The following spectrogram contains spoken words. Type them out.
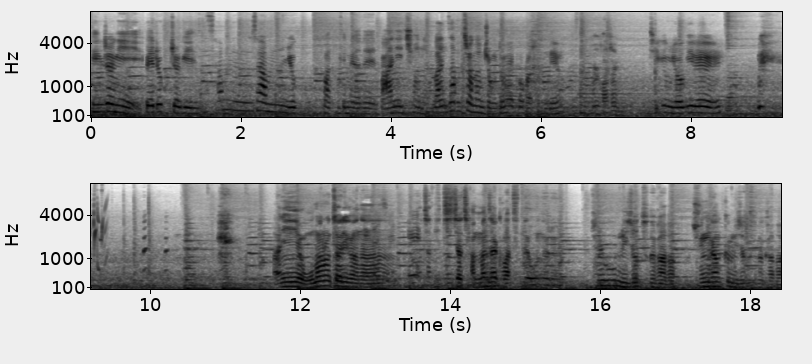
굉장히 매력적인 336 같으면은 12,000원, 13,000원 정도 할 것 같은데요. 거기 가자 지금 여기를 아니 5만원짜리가 하나. 어차피 진짜 잠만 잘 것 같은데 오늘은. 최고급 리조트도 가봐 중간급 리조트도 가봐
